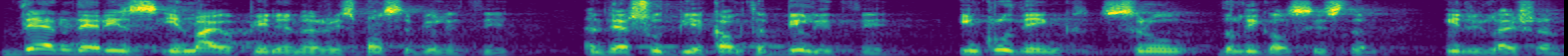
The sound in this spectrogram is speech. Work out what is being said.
then there is, in my opinion, a responsibility and there should be accountability, including through the legal system in relation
